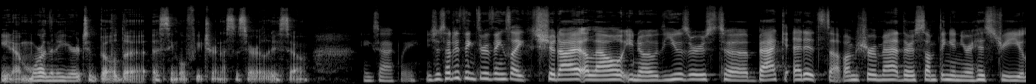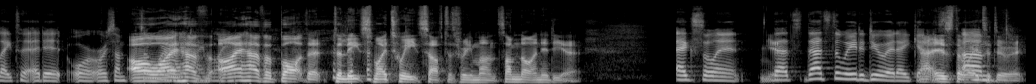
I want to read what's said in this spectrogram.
you know more than a year to build a, a single feature necessarily. So Exactly. You just have to think through things like should I allow, you know, the users to back edit stuff? I'm sure Mat, there's something in your history you like to edit or or something. oh i have i have a bot that deletes my tweets after three months i'm not an idiot Excellent. Yeah. That's that's the way to do it, I guess. that is the way Um, to do it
